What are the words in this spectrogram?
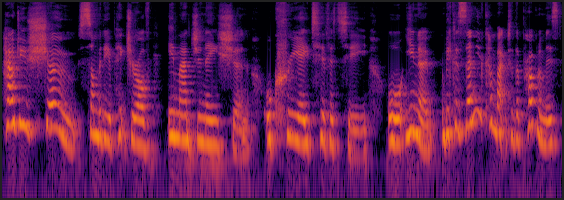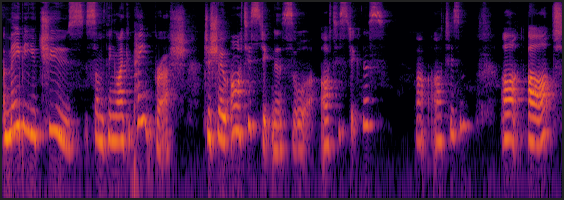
How do you show somebody a picture of imagination or creativity or, you know, because then you come back to the problem is maybe you choose something like a paintbrush to show artisticness or artisticness, artism, art, art.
